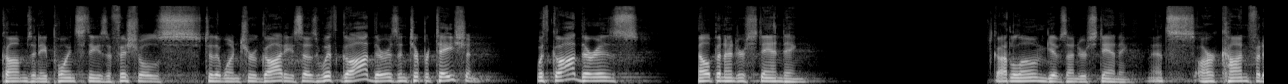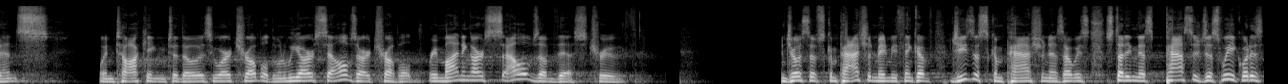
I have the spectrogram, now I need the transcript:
comes and he points these officials to the one true God. He says, With God there is interpretation, with God there is help and understanding. God alone gives understanding. That's our confidence when talking to those who are troubled, when we ourselves are troubled, reminding ourselves of this truth. And Joseph's compassion made me think of Jesus' compassion as I was studying this passage this week. What does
